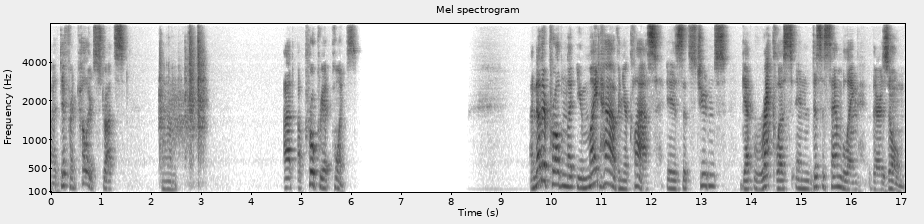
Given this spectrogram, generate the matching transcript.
uh, different colored struts um, at appropriate points. Another problem that you might have in your class is that students get reckless in disassembling their Zome.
